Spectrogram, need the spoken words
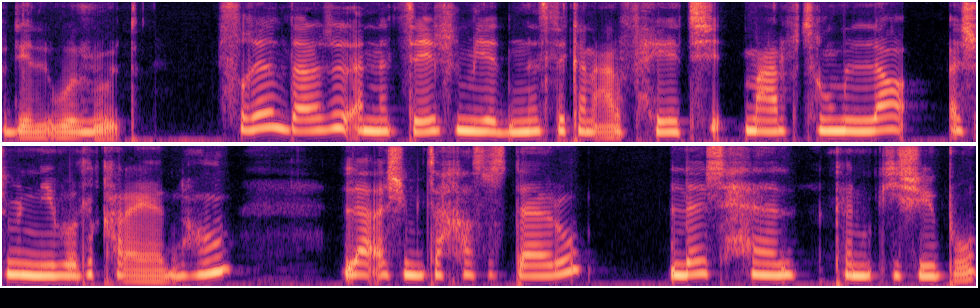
وديال الوجود. صغير لدرجة أن 90% ديال الناس اللي كنعرف في حياتي ما عرفتهم لا أش من niveau القراية عندهم لا أش من تخصص داروا لا شحال كانوا كيجيبوا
